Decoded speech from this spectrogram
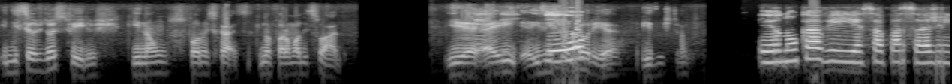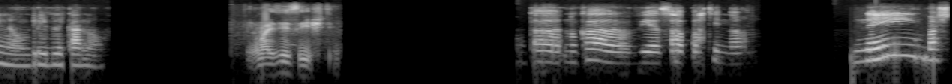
e de seus dois filhos, que não foram que não foram amaldiçoados. E é, é, existe eu, uma teoria. Existe uma... Eu nunca vi essa passagem não, bíblica não. Mas existe. Nunca, nunca vi essa parte não. Nem mas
